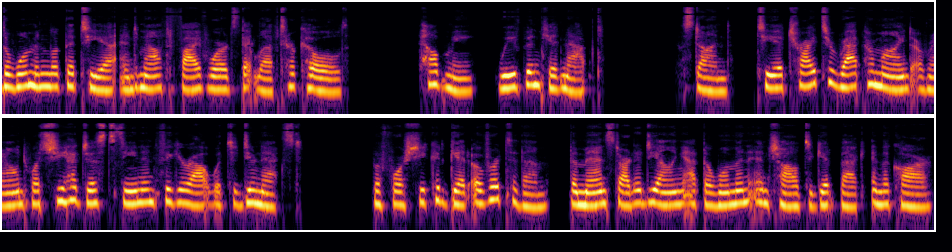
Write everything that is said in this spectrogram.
the woman looked at Tia and mouthed five words that left her cold. Help me, we've been kidnapped. Stunned, Tia tried to wrap her mind around what she had just seen and figure out what to do next. Before she could get over to them, the man started yelling at the woman and child to get back in the car,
